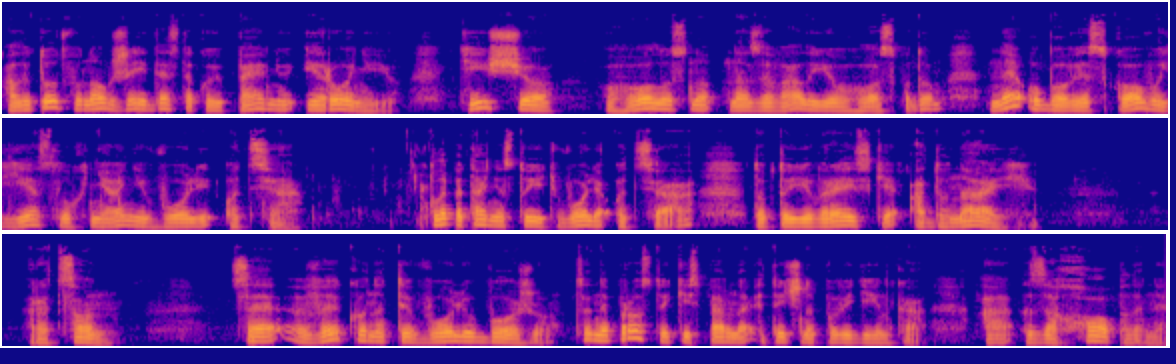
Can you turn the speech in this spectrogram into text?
Але тут воно вже йде з такою певною іронією. Ті, що голосно називали його Господом, не обов'язково є слухняні волі Отця. Коли питання стоїть воля Отця, тобто єврейське Адонай, рацон, це виконати волю Божу. Це не просто якась певна етична поведінка, а захоплене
